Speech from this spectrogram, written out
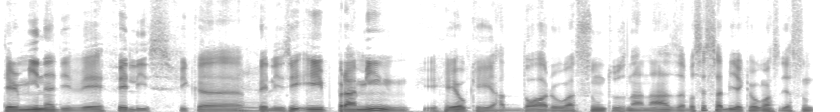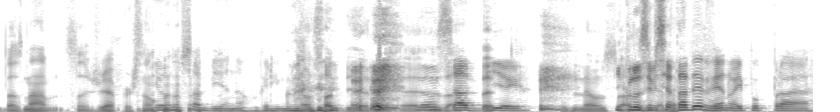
termina de ver feliz, fica é. feliz. E, e para mim, eu que adoro assuntos na NASA, você sabia que eu gosto de assuntos das NASA, Jefferson? Eu não sabia, não, gringo. Não sabia, né? É, não sabia. Não sabia. Inclusive, né? você tá devendo aí para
